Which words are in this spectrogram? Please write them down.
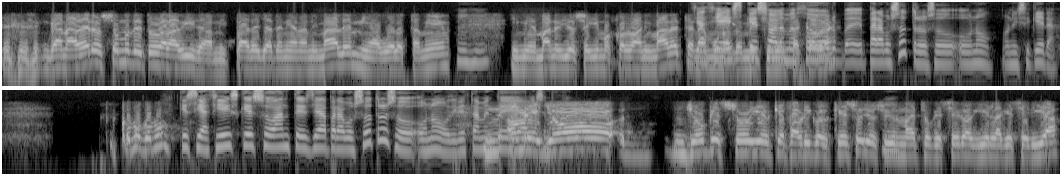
ganaderos somos de toda la vida. Mis padres ya tenían animales, mis abuelos también, y mi hermano y yo seguimos con los animales. Tenemos ¿Y hacíais queso a lo mejor eh, para vosotros o, o no, o ni siquiera? ¿Cómo, cómo? Que si hacíais queso antes ya para vosotros o, o no, directamente. Hombre, yo, yo que soy el que fabrico el queso, yo soy el mm. maestro quesero aquí en la quesería.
